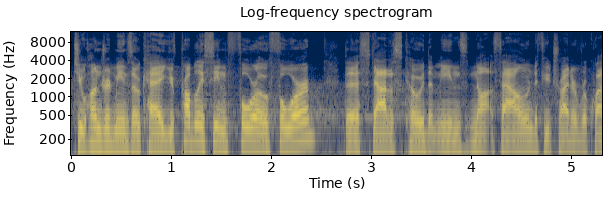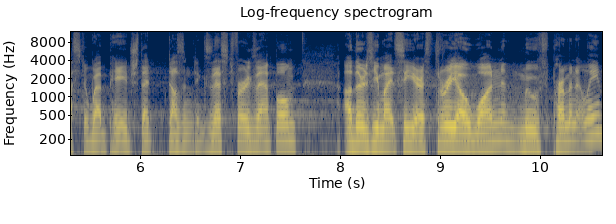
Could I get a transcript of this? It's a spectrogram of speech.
200 means OK. You've probably seen 404, the status code that means not found if you try to request a web page that doesn't exist, for example. Others you might see are 301 moves permanently.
